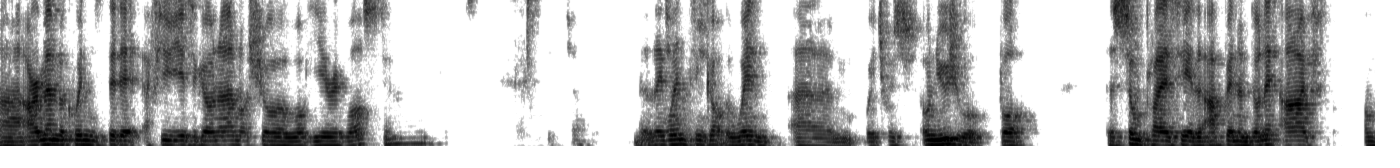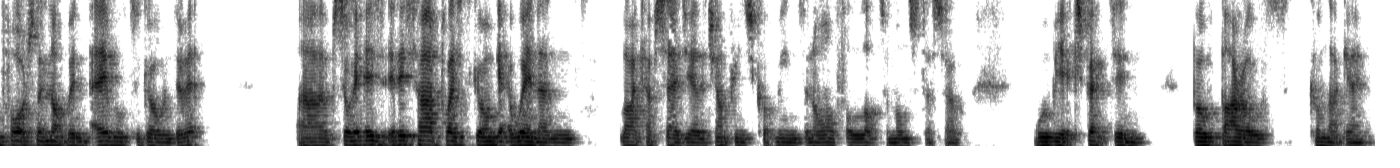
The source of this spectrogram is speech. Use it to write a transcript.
Uh, I remember Quins did it a few years ago now. I'm not sure what year it was. They went and got the win, um, which was unusual. But there's some players here that have been and done it. I've unfortunately not been able to go and do it. Uh, so it is it is hard place to go and get a win. And like I've said, yeah, the Champions Cup means an awful lot to Munster. So we'll be expecting both barrels come that game.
